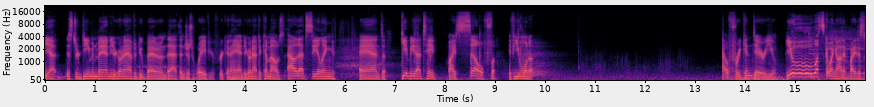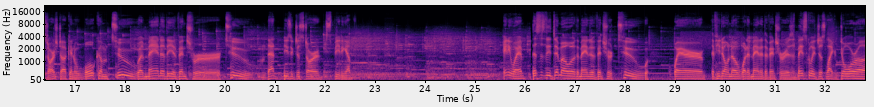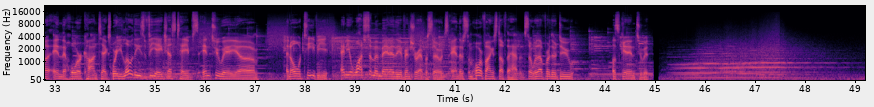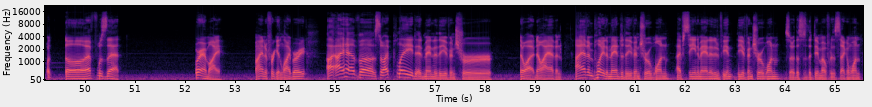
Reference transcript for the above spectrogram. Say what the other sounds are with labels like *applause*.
Yeah, Mr. Demon Man, you're gonna have to do better than that than just wave your freaking hand. You're gonna have to come out out of that ceiling and give me that tape myself if you wanna... How freaking dare you? Yo, what's going on everybody? This is Archduck and welcome to Amanda the Adventurer 2. That music just started speeding up. Anyway, this is the demo of the Amanda the Adventurer 2 where, if you don't know what Amanda the Adventurer is, it's basically just like Dora in the horror context, where you load these VHS tapes into a, uh, an old TV, and you watch some Amanda the Adventurer episodes, and there's some horrifying stuff that happens. So without further ado, let's get into it. What the F was that? Where am I? Am I in a freaking library? I, I have, uh, so I played Amanda the Adventurer no, I no, I haven't. I haven't played Amanda the Adventurer 1. I've seen Amanda the Adventurer 1, so this is the demo for the second one.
